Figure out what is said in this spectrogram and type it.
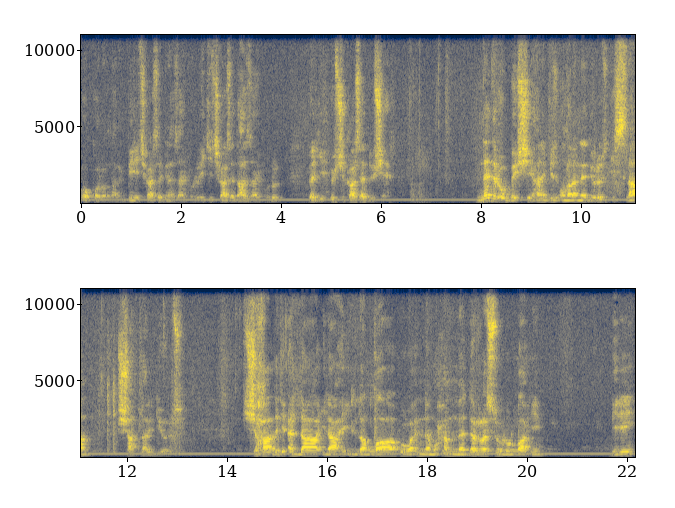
o kolonların biri çıkarsa biraz zayıf olur. iki çıkarsa daha zayıf olur. Belki üç çıkarsa düşer. Nedir o beş şey? Hani biz onlara ne diyoruz? İslam şartları diyoruz. Şehadeti en la ilahe illallah ve enne Muhammeden Resulullah. Biri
